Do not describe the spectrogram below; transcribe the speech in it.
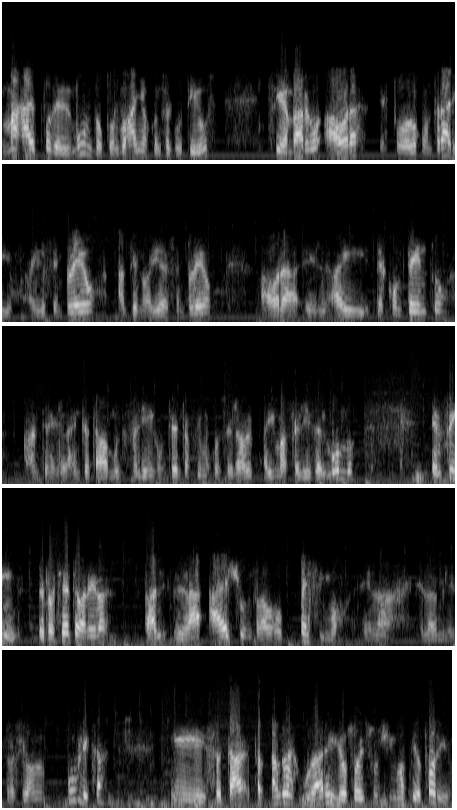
más alto del mundo por dos años consecutivos. Sin embargo, ahora es todo lo contrario. Hay desempleo, antes no había desempleo, ahora hay descontento, antes la gente estaba muy feliz y contenta, fuimos considerados el país más feliz del mundo. En fin, el presidente Varela ha, ha hecho un trabajo pésimo en la, en la administración pública y se está tratando de escudar y yo soy su chivo expiatorio.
